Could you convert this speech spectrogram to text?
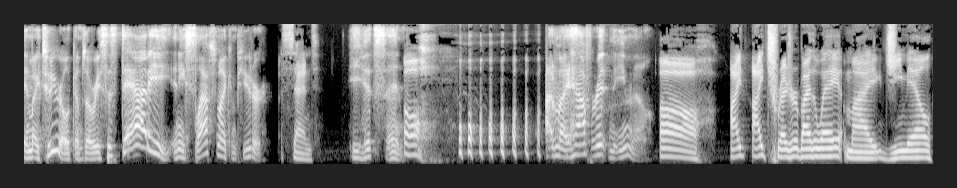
And my two year old comes over, he says, Daddy, and he slaps my computer. Send. He hits send. Oh. on my half written email. Oh. I, I treasure, by the way, my Gmail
